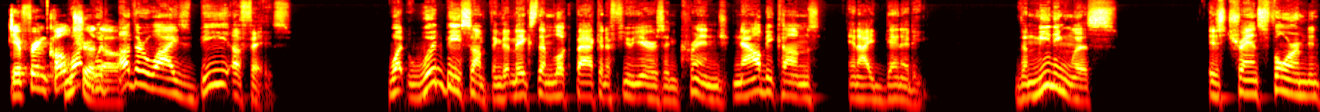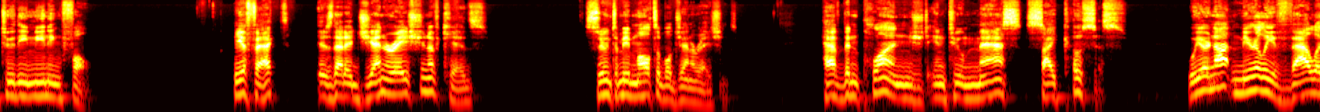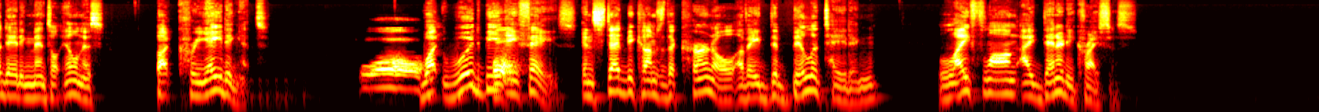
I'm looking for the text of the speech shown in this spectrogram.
Different culture, what would though. otherwise be a phase, what would be something that makes them look back in a few years and cringe, now becomes an identity. The meaningless is transformed into the meaningful. The effect is that a generation of kids, soon to be multiple generations, have been plunged into mass psychosis. We are not merely validating mental illness, but creating it. Whoa. What would be Whoa. a phase instead becomes the kernel of a debilitating, lifelong identity crisis.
